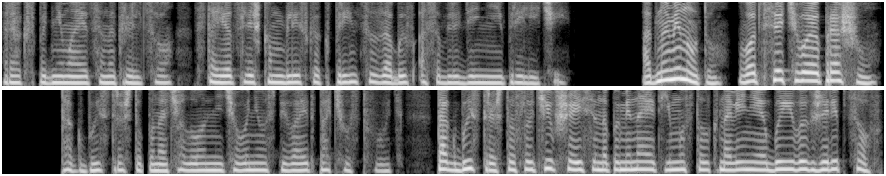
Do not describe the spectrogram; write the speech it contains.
Ракс поднимается на крыльцо, встает слишком близко к принцу, забыв о соблюдении приличий. «Одну минуту. Вот все, чего я прошу». Так быстро, что поначалу он ничего не успевает почувствовать. Так быстро, что случившееся напоминает ему столкновение боевых жеребцов.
